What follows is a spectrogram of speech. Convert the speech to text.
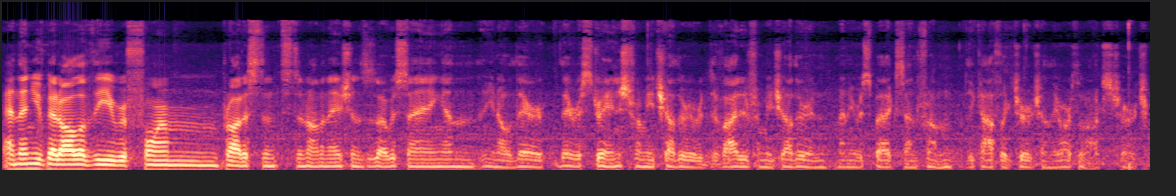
And then you've got all of the Reform Protestant denominations, as I was saying, and you know they're they're estranged from each other, or divided from each other in many respects, and from the Catholic Church and the Orthodox Church.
